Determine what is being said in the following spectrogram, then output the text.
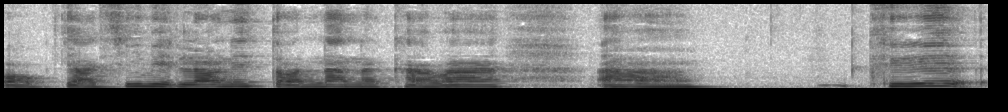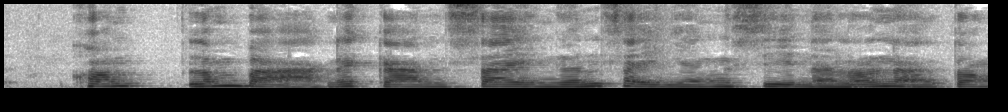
ออกจากชีวิตแล้วในตอนนั้นนะคะว่าคือความลำบากในการใส่เงินใส่ยังสิน่ะแล้วน่ะต้อง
